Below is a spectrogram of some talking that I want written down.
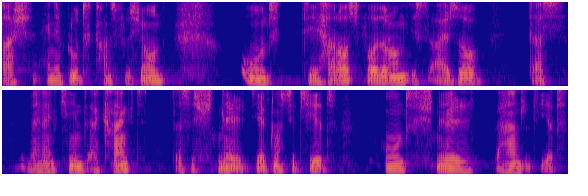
rasch eine Bluttransfusion. Und die Herausforderung ist also, dass wenn ein Kind erkrankt, dass es schnell diagnostiziert und schnell behandelt wird.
